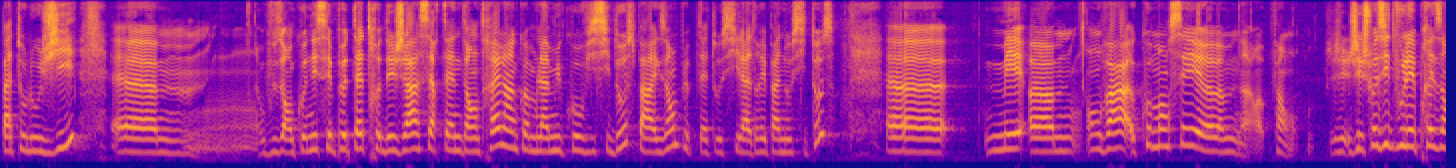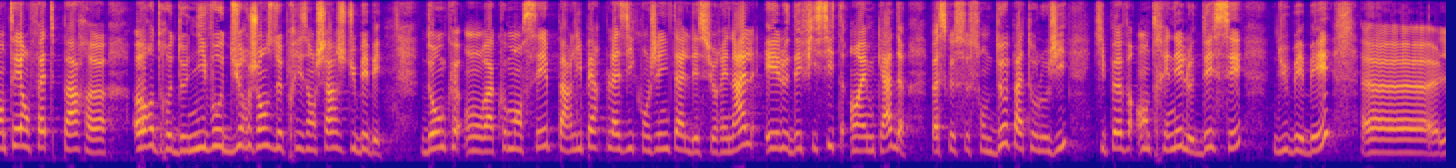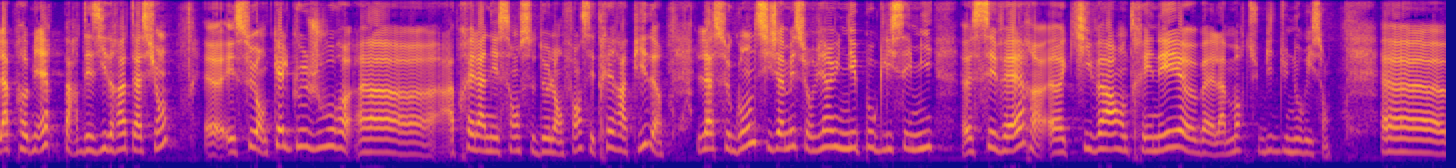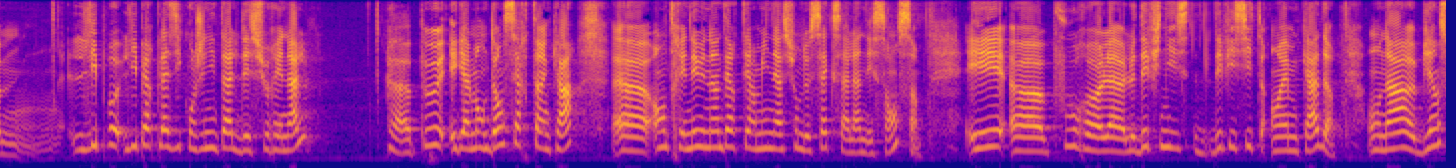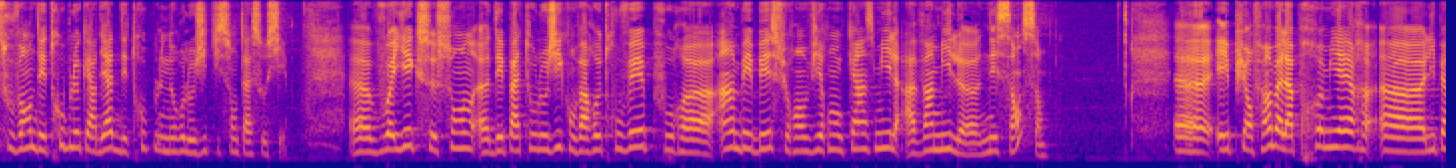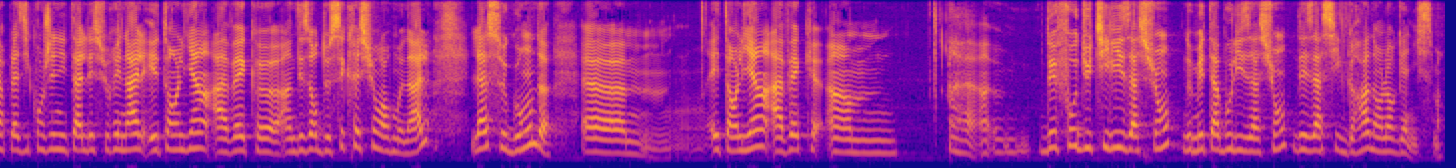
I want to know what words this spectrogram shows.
pathologies. vous en connaissez peut-être déjà certaines d'entre elles, hein, comme la mucoviscidose par exemple, peut-être aussi la drépanocytose. Mais on va commencer, enfin, j'ai choisi de vous les présenter en fait par euh, ordre de niveau d'urgence de prise en charge du bébé. Donc on va commencer par l'hyperplasie congénitale des surrénales et le déficit en MCAD parce que ce sont deux pathologies qui peuvent entraîner le décès du bébé. Euh, la première par déshydratation euh, et ce en quelques jours après la naissance de l'enfant, c'est très rapide. La seconde, si jamais survient une hypoglycémie sévère qui va entraîner bah, la mort subite du nourrisson. Euh, l'hyperplasie congénitale des surrénales euh, peut également, dans certains cas, euh, entraîner une indétermination de sexe à la naissance. Et pour le déficit en MCAD, on a bien souvent des troubles cardiaques, des troubles neurologiques qui sont associés. vous voyez que ce sont des pathologies qu'on va retrouver pour un bébé sur environ 15 000 à 20 000 naissances. Euh, et puis enfin, bah, la première, euh, l'hyperplasie congénitale des surrénales, est en lien avec euh, un désordre de sécrétion hormonale. La seconde est en lien avec un, un défaut d'utilisation, de métabolisation des acides gras dans l'organisme.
